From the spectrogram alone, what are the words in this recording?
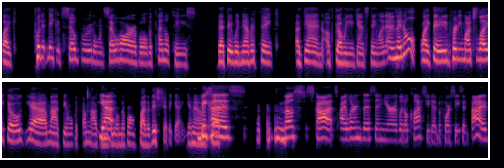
Like put it make it so brutal and so horrible, the penalties, that they would never think again of going against England. And they don't. Like they pretty much like oh yeah, I'm not dealing with I'm not gonna Yeah. be on the wrong side of this shit again, you know. So- because most Scots, I learned this in your little class you did before season five,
